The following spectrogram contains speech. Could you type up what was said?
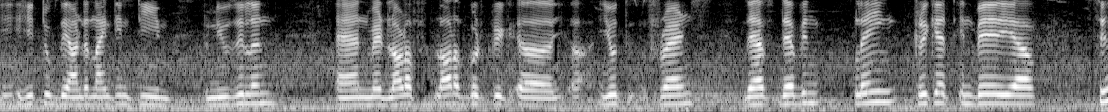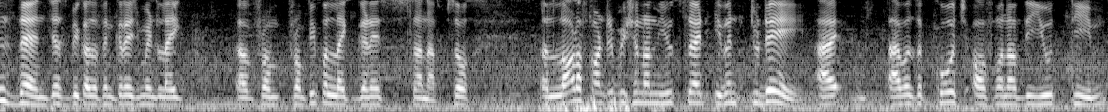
he, he took the under 19 team to New Zealand and made a lot of lot of good uh, uh, youth friends. They have they have been playing cricket in Bay Area since then, just because of encouragement like uh, from from people like Ganesh Sanap. So a lot of contribution on youth side. Even today, I I was a coach of one of the youth team,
